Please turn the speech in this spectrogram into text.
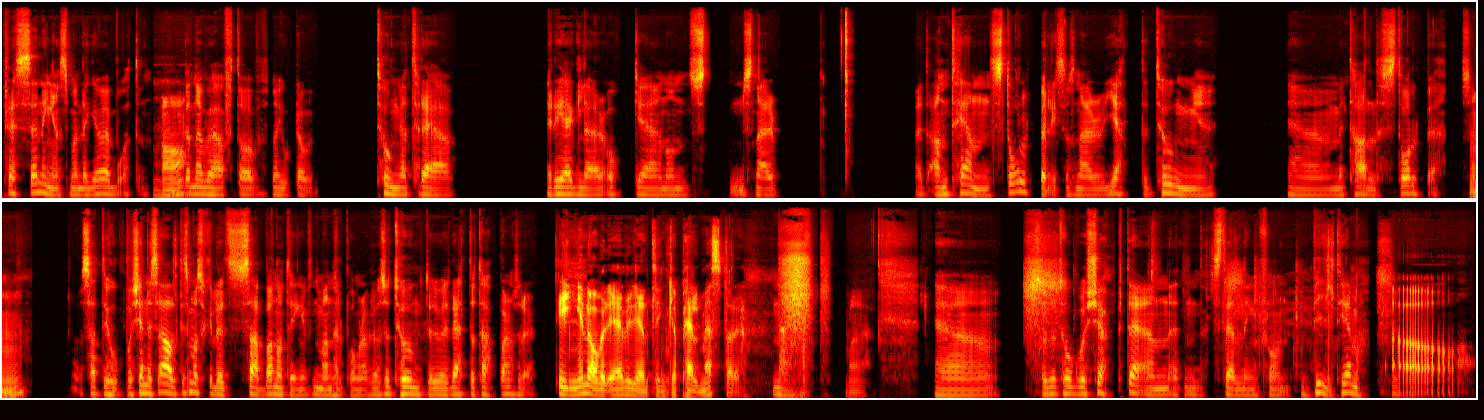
pressändningen som man lägger över båten. Ja. Den har vi haft av, som är gjort av tunga träreglar och eh, någon sån här ett antennstolpe, liksom sån här jättetung eh, metallstolpe som Mm. satt ihop och kändes alltid som man skulle sabba någonting när man höll på med det. Det var så tungt och det var lätt att tappa den och sådär. Ingen av er är väl egentligen kapellmästare? Nej. Nej. Eh, så då tog och köpte en, en ställning från Biltema. Ja.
